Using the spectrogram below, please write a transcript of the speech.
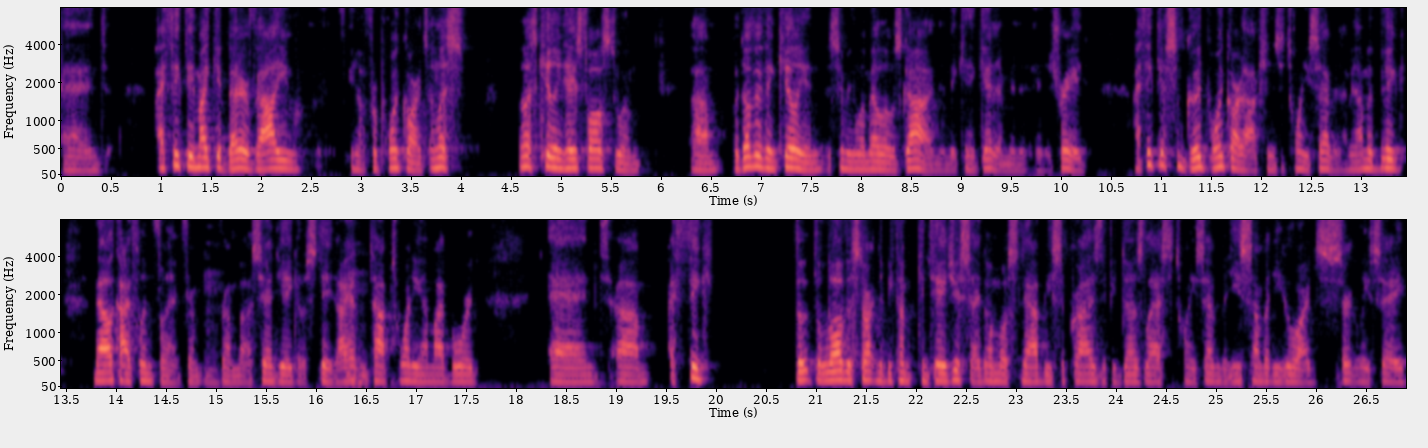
and I think they might get better value, you know, for point guards unless unless Killian Hayes falls to him. Um, but other than Killian, assuming LaMelo is gone and they can't get him in a, in a, trade, I think there's some good point guard options at 27. I mean, I'm a big Malachi Flynn fan from mm. from uh, San Diego State. I mm. have him top 20 on my board, and um, I think the, the love is starting to become contagious. I'd almost now be surprised if he does last to 27, but he's somebody who I'd certainly say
